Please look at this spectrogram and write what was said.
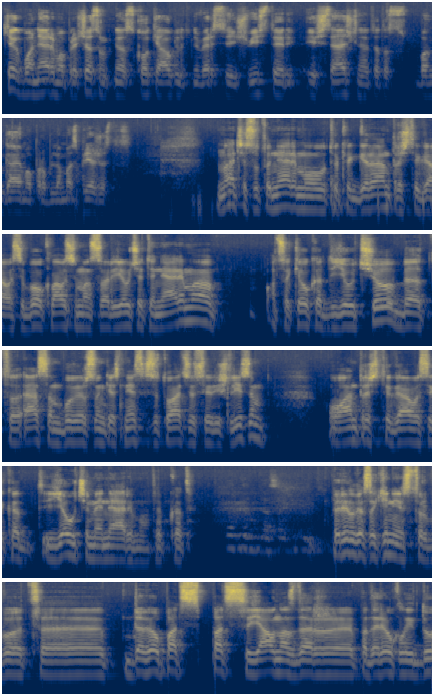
Kiek buvo nerimo prieš šias rungtynės, kokią auklėtinių versiją išvystė ir išsiaiškinote tas bangavimo problemas priežastis? Na, čia su to nerimu tokia gera antraštė gavosi. Buvo klausimas, ar jaučiate nerimą. Atsakiau, kad jaučiu, bet esam buvę ir sunkesnėse situacijose ir išlysim. O antraštė gavosi, kad jaučiame nerimą. Taip kad Per ilgas sakinys turbūt. e, Daviau pats, pats jaunas dar padariau klaidų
